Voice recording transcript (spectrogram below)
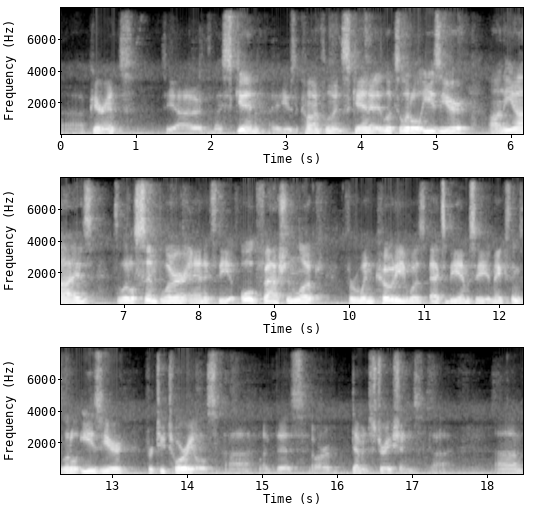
uh, appearance. So yeah, my skin, I use the Confluence skin. It looks a little easier on the eyes. It's a little simpler and it's the old-fashioned look for when Kodi was XBMC. It makes things a little easier for tutorials uh, like this or demonstrations. Um,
